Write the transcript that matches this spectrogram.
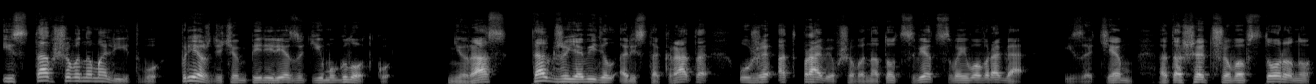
и ставшего на молитву, прежде чем перерезать ему глотку. Не раз также я видел аристократа, уже отправившего на тот свет своего врага, и затем отошедшего в сторону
